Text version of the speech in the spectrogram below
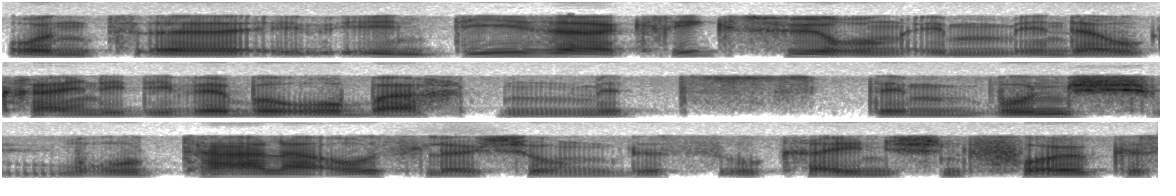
Und äh, in dieser Kriegsführung im, in der Ukraine, die wir beobachten, mit dem Wunsch brutaler Auslöschung des ukrainischen Volkes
